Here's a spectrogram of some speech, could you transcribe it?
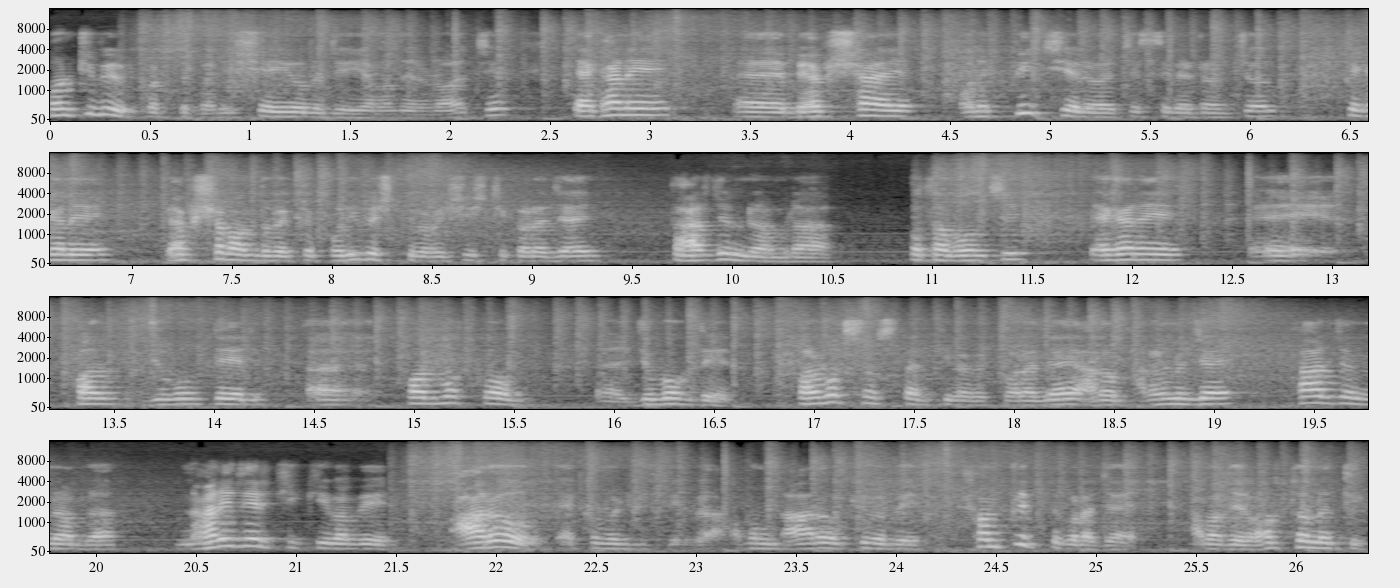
কন্ট্রিবিউট করতে পারি সেই অনুযায়ী আমাদের রয়েছে। এখানে ব্যবসায় অনেক পিছিয়ে রয়েছে সিলেট অঞ্চল। সেখানে ব্যবসা বান্ধব একটা পরিবেশ কীভাবে সৃষ্টি করা যায় তার জন্য আমরা কথা বলছি। এখানে যুবকদের কর্মক্ষম যুবকদের কর্মসংস্থান কীভাবে করা যায় আরও বাড়ানো যায়, তার জন্য আমরা নারীদেরকে কীভাবে আরও অ্যাকোমোডেট এবং আরও কীভাবে সম্পৃক্ত করা যায়, আমাদের অর্থনৈতিক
